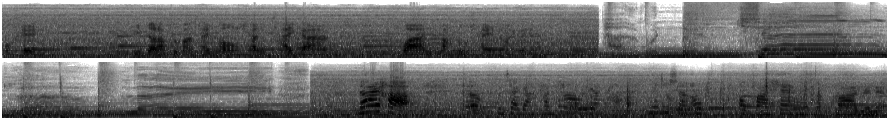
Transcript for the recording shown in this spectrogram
โอเคยินดี ต้อนรับสู่บ้านสายทองชั้นชายกลาง วานฝากดูชายน้อยด้วยนะหากวันหนึ่งฉันหลับไหลได้ค่ะเอ่อคุณชายการทานข้าวหรือยังคะเนี่ยที่ฉันเอาเอาปลาแห้งมาจากบ้านเลยเนี่ย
